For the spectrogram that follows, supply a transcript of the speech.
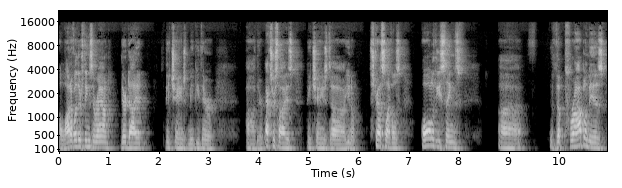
a lot of other things around their diet. They changed maybe their uh, their exercise. They changed uh, you know stress levels. All of these things. Uh, the problem is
